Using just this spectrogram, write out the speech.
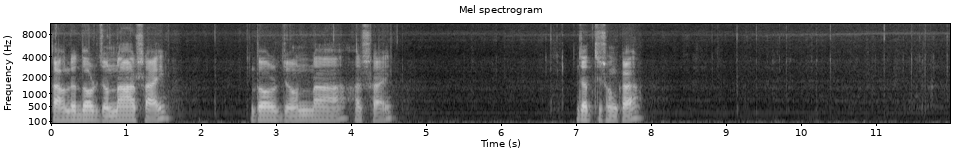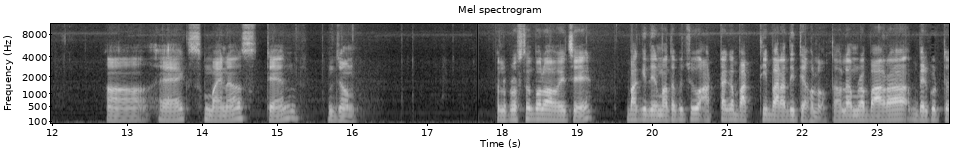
তাহলে দশজন না আসায় দশজন না আসায় যাত্রী সংখ্যা এক্স মাইনাস টেন জন। তাহলে প্রশ্নে বলা হয়েছে বাকিদের মাথাপিছু আট টাকা বাড়তি বাড়া দিতে হলো। তাহলে আমরা বাড়া বের করতে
